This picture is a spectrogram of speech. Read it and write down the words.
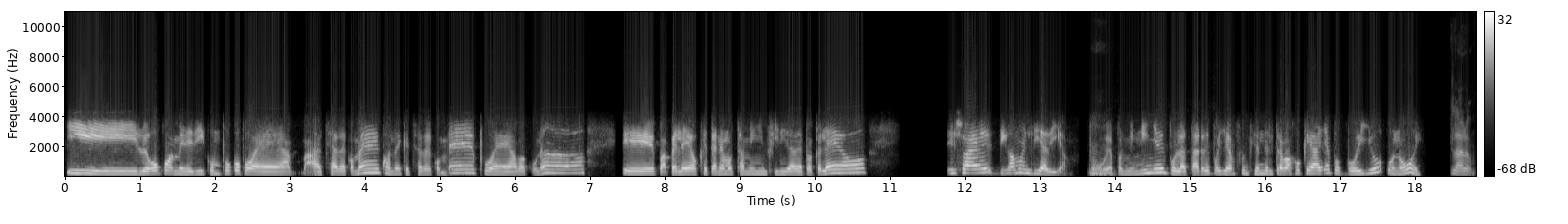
y luego pues me dedico un poco pues a, echar de comer, cuando hay que echar de comer, pues a vacunar, eh, papeleos que tenemos también infinidad de papeleos. Eso es, digamos, el día a día. voy a por mis niños y por la tarde, pues ya en función del trabajo que haya, pues voy yo o no voy. Claro.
